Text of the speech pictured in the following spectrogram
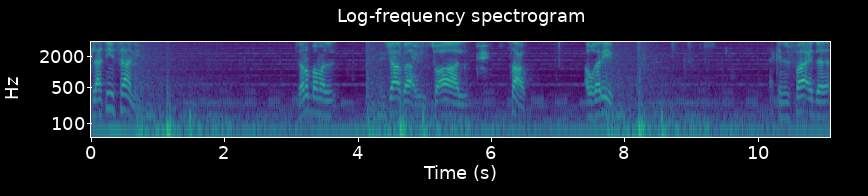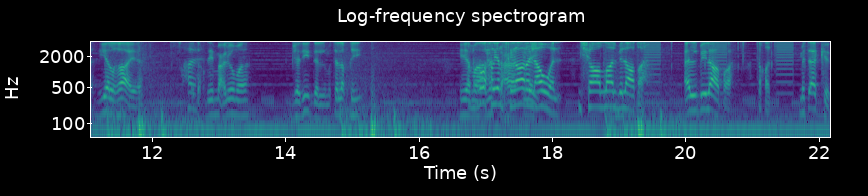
30 ثانية. لربما الإجابة أو السؤال صعب أو غريب. لكن الفائدة هي الغاية. صحيح. تقديم معلومة جديدة للمتلقي. هي ما نسعى الخيار إليه. الأول. إن شاء الله البلاطة. البلاطة. أعتقد. متأكد؟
